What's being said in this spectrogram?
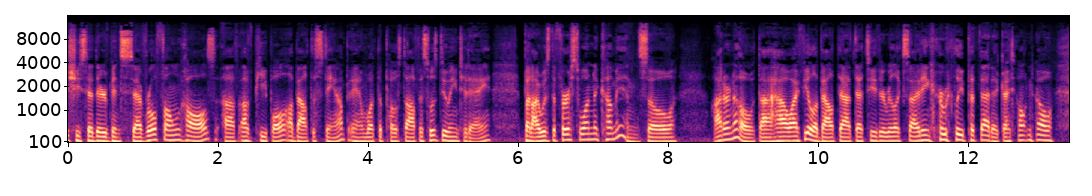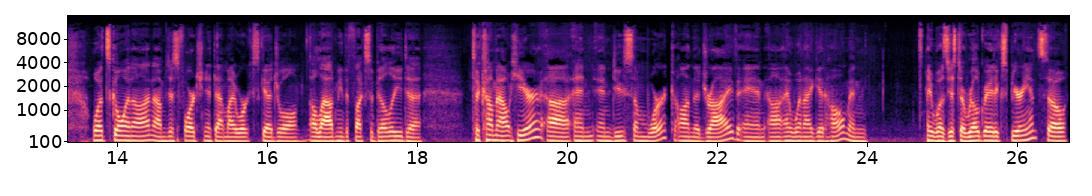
She said there have been several phone calls of, of people about the stamp and what the post office was doing today, but I was the first one to come in. So I don't know how I feel about that. That's either real exciting or really pathetic. I don't know what's going on. I'm just fortunate that my work schedule allowed me the flexibility to to come out here uh, and and do some work on the drive and uh, and when I get home and it was just a real great experience. So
